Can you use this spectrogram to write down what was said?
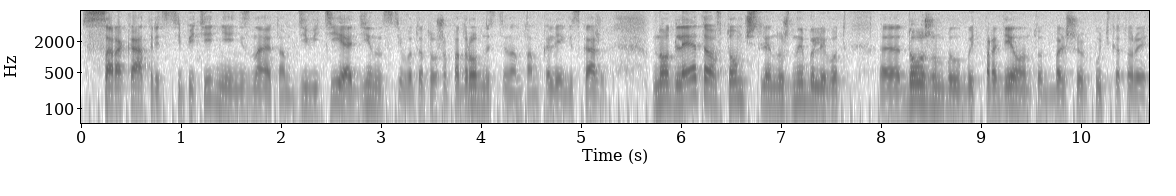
с 40-35 дней, не знаю, там 9-11, вот это уже подробности нам там коллеги скажут. Но для этого в том числе нужны были вот, э, должен был быть проделан тот большой путь, который,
